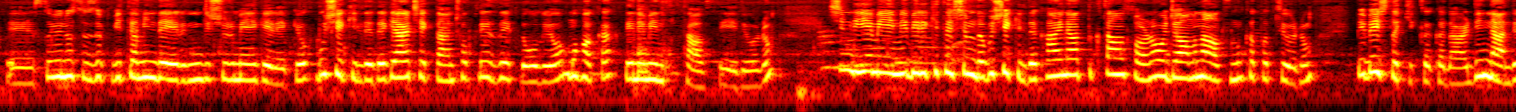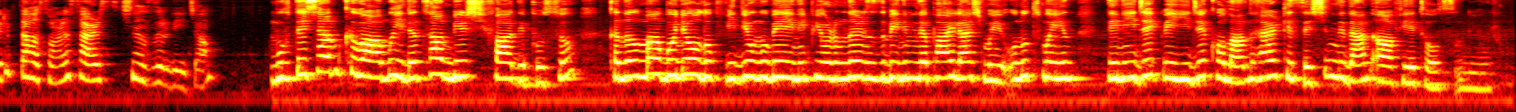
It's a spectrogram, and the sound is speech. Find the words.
E, suyunu süzüp vitamin değerini düşürmeye gerek yok. Bu şekilde de gerçekten çok lezzetli oluyor. Muhakkak denemenizi tavsiye ediyorum. Şimdi yemeğimi bir iki taşım da bu şekilde kaynattıktan sonra ocağımın altını kapatıyorum. Bir 5 dakika kadar dinlendirip daha sonra servis için hazırlayacağım. Muhteşem kıvamıyla tam bir şifa deposu. Kanalıma abone olup videomu beğenip yorumlarınızı benimle paylaşmayı unutmayın. Deneyecek ve yiyecek olan herkese şimdiden afiyet olsun diyorum.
